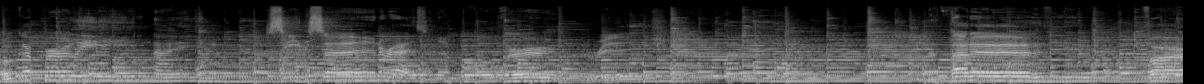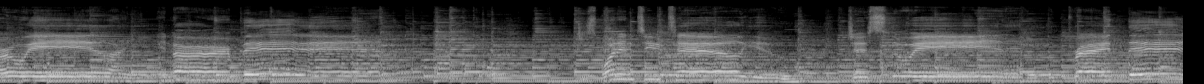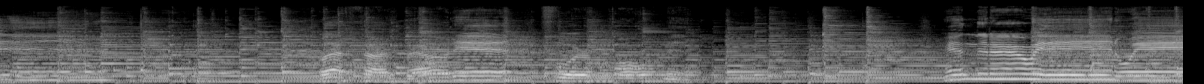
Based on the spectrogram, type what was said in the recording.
Woke up early tonight to see the sun rising up over the ridge. And I thought of you far away, lying in our bed. Just wanting to tell you just the way that it looked right then. Well, I thought about it for a moment. And then I went away.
